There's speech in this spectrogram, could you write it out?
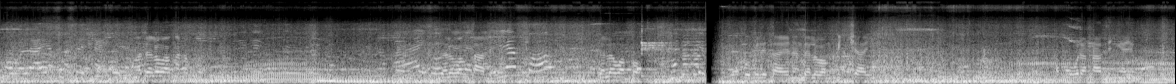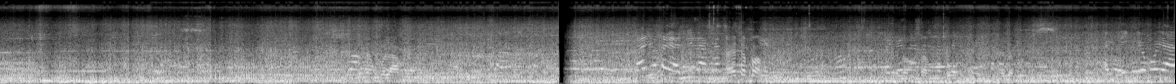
Wala yung pasensya. Mga dalawang ano po? Ay, okay. Dalawang tali. Ilan po? Dalawa po. Kaya bumili tayo ng dalawang pichay. Pamuulam natin ngayon. Ito lang wala ko. Tayo kaya nilagan. Ah, ito po. Dalawang sampo. Ito po. Thank you kuya.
